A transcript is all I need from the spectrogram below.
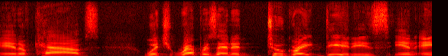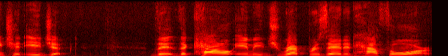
and of calves, which represented two great deities in ancient Egypt. The, the cow image represented Hathor.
